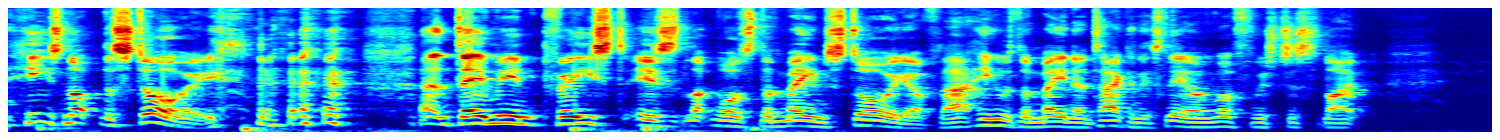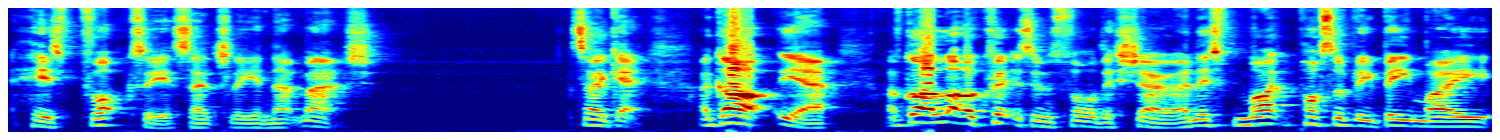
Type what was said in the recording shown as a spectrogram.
he's not the story. Uh, that Damian Priest is was the main story of that. He was the main antagonist. Leon Ruff was just like his proxy essentially in that match. So again, I got yeah, I've got a lot of criticisms for this show, and this might possibly be my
